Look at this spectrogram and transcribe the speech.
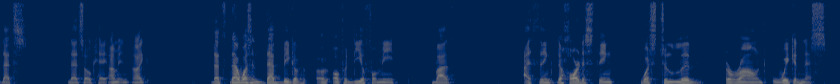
that's that's okay. I mean, like that's that wasn't that big of of, of a deal for me, but I think the hardest thing was to live around wickedness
